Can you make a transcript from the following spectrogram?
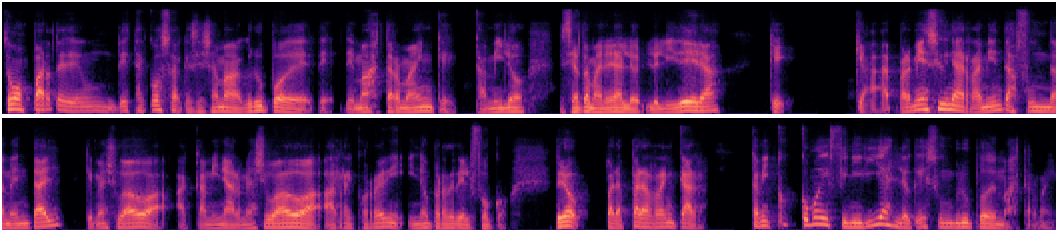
somos parte de, esta cosa que se llama grupo de, mastermind, que Camilo de cierta manera lo, lidera, que, para mí ha sido una herramienta fundamental que me ha ayudado a, caminar, me ha ayudado a, recorrer y, y no perder el foco. Pero para, arrancar, Cami, ¿cómo definirías lo que es un grupo de mastermind?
